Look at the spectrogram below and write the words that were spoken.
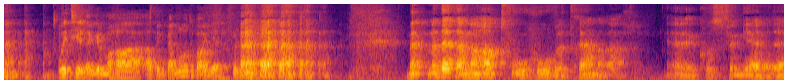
og i tillegg vil vi ha Adegbenro tilbake igjen. men, men, dette med å ha to hovedtrenere, eh, hvordan fungerer det?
